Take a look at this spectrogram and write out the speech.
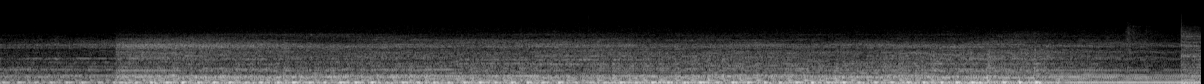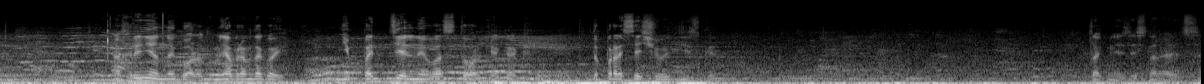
Охрененный город. У меня прям такой неподдельный восторг. Я как до просячего визга. Так мне здесь нравится.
